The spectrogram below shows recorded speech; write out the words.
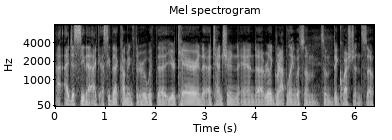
I, I, just see that I, see that coming through with the, your care and attention and uh, really grappling with some some big questions. So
